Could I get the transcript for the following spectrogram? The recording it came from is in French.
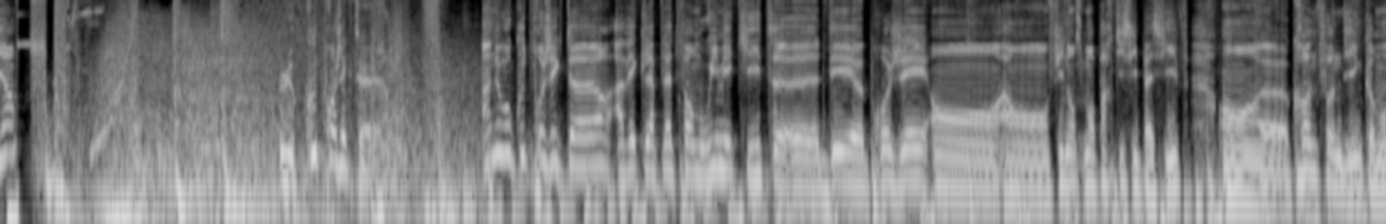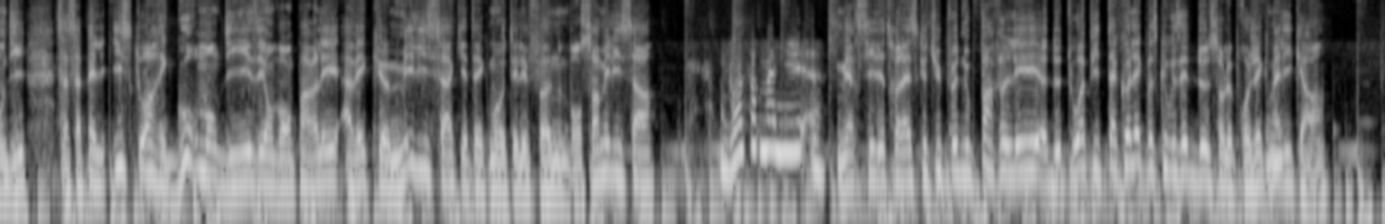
bien Le coup de projecteur. Un nouveau coup de projecteur avec la plateforme We Make It, euh, des euh, projets en, en, financement participatif, en euh, crowdfunding comme on dit. Ça s'appelle Histoire et gourmandise et on va en parler avec Mélissa qui est avec moi au téléphone. Bonsoir Mélissa. Bonsoir Manu. Merci d'être là. Est-ce que tu peux nous parler de toi puis de ta collègue? Parce que vous êtes deux sur le projet avec Malika hein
